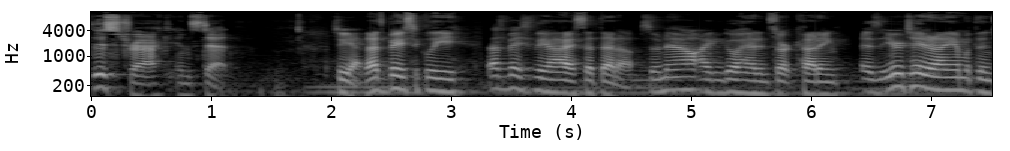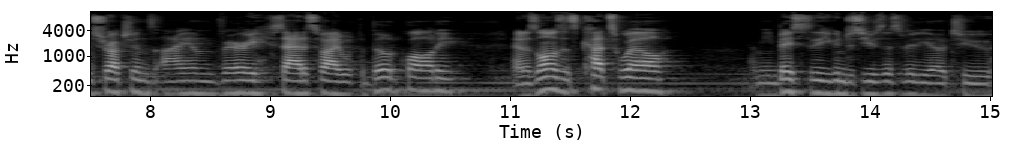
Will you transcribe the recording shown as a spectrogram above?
this track instead. So yeah, that's basically that's basically how I set that up. So now I can go ahead and start cutting. As irritated I am with the instructions, I am very satisfied with the build quality. And as long as it cuts well, I mean, basically you can just use this video to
